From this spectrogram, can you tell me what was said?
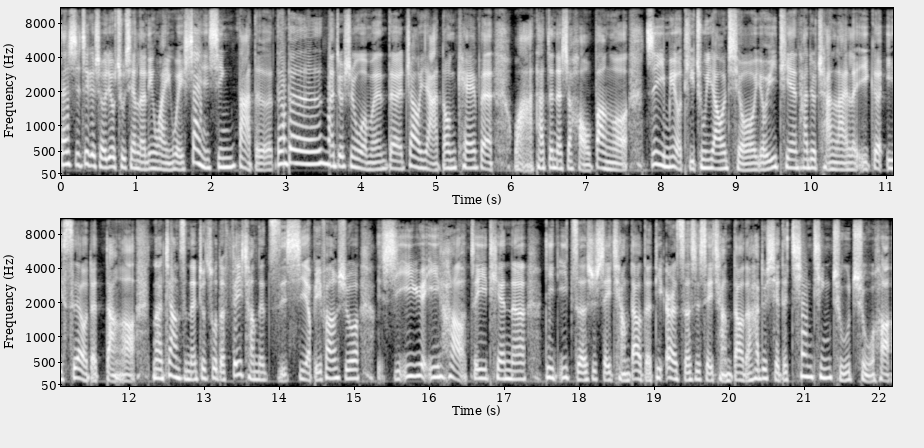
但是这个时候又出现了另外一位善心大德，噔噔，那就是我们的赵亚东 Kevin。哇，啊他真的是好棒哦！志毅没有提出要求，有一天他就传来了一个 Excel 的档啊。那这样子呢，就做的非常的仔细啊。比方说十一月一号这一天呢，第一则是谁抢到的，第二则是谁抢到的，他就写的清清楚楚哈。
